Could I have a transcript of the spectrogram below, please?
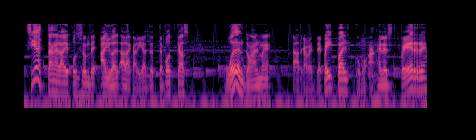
Si están en la disposición de ayudar a la calidad de este podcast, pueden donarme a través de PayPal como Ángeles PR.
